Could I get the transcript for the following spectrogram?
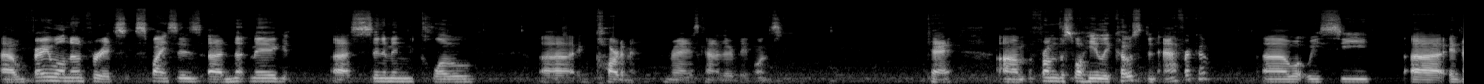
Uh, very well known for its spices, uh, nutmeg, uh, cinnamon, clove, uh, and cardamom, right? It's kind of their big ones. Okay. Um, from the Swahili coast in Africa, what we see uh, and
